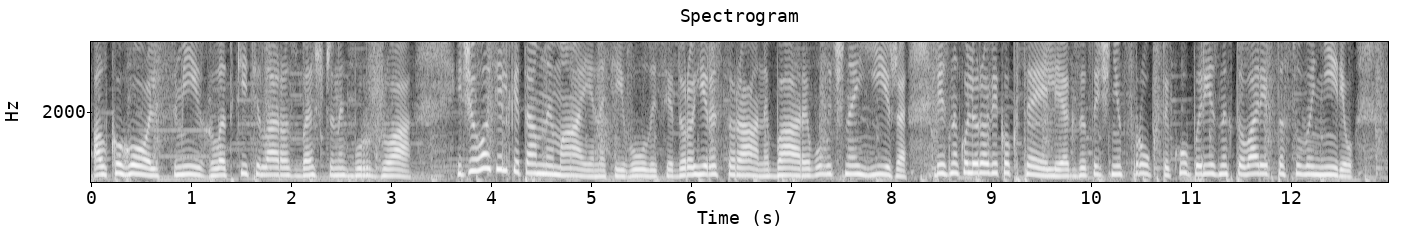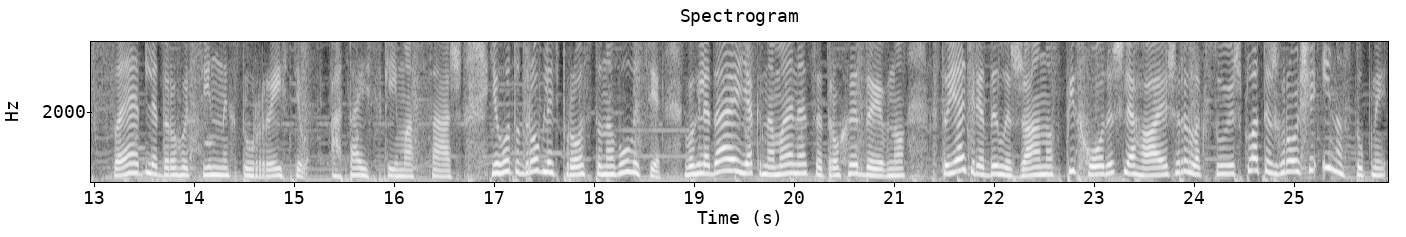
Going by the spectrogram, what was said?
Алкоголь, сміх, гладкі тіла розбещених буржуа. І чого тільки там немає на тій вулиці: дорогі ресторани, бари, вулична їжа, різнокольорові коктейлі, екзотичні фрукти, купи різних товарів та сувенірів. Все для дорогоцінних туристів. А тайський масаж. Його тут роблять просто на вулиці. Виглядає, як на мене, це трохи дивно. Стоять ряди лежанок, підходиш, лягаєш, релаксуєш, платиш гроші і наступний.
